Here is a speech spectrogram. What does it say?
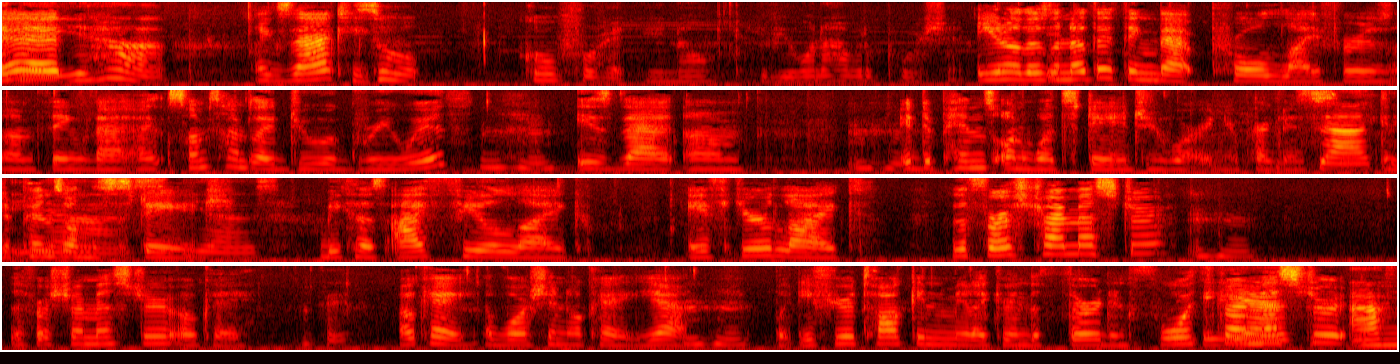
yet. yet. Yeah. Exactly. So, go for it. You know, if you want to have an abortion. You know, there's Yeah. another thing that pro-lifers um think that I, sometimes I do agree with Mm-hmm. is that um it depends on what stage you are in your pregnancy. Exactly. It depends on the stage Yes. because I feel like if you're like the first trimester, Mm-hmm. the first trimester, okay. Okay. Okay, abortion, okay, yeah. Mm-hmm. But if you're talking to me like you're in the third and fourth Yes, trimester, after,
